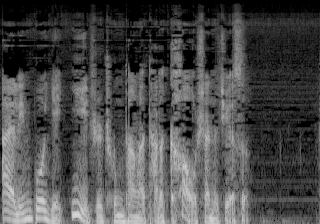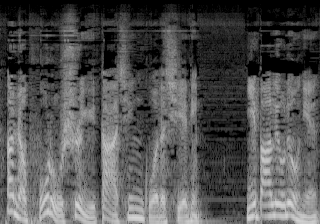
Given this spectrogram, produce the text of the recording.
艾林波也一直充当了他的靠山的角色。按照普鲁士与大清国的协定，1866年，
